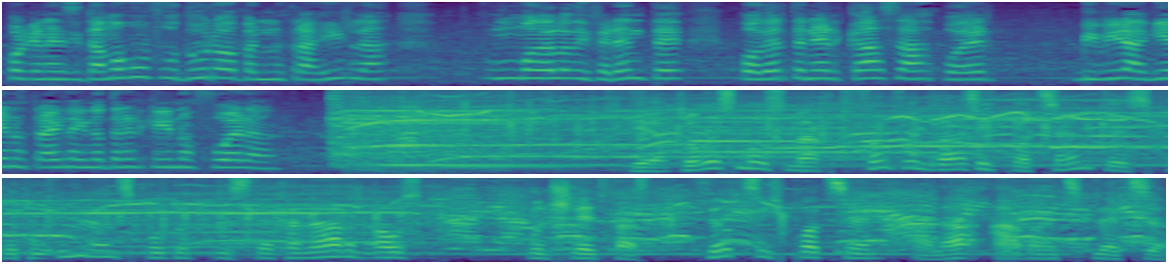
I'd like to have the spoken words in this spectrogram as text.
Porque necesitamos un futuro para nuestras islas, un modelo diferente, poder tener casas, poder vivir aquí en nuestra isla y no tener que irnos fuera. Der Tourismus macht 35 Prozent des Bruttoinlandsproduktes der Kanaren aus und stellt fast 40 Prozent aller Arbeitsplätze.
